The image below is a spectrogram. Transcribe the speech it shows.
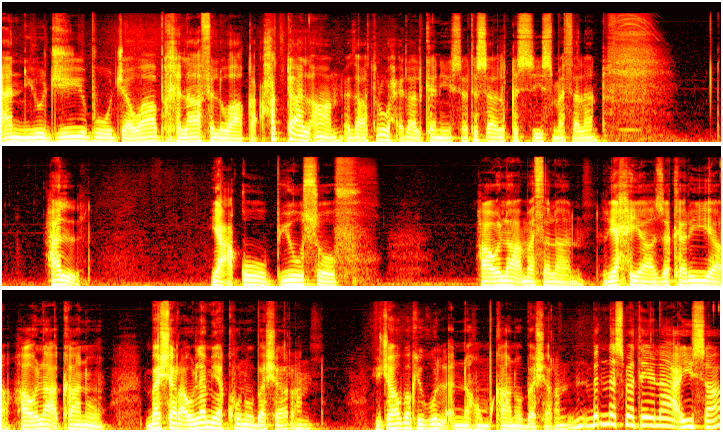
أن يجيبوا جواب خلاف الواقع. حتى الآن إذا تروح إلى الكنيسة تسأل القسيس مثلا هل يعقوب يوسف هؤلاء مثلا يحيى زكريا هؤلاء كانوا بشر أو لم يكونوا بشرا؟ يجاوبك يقول أنهم كانوا بشرا. بالنسبة إلى عيسى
